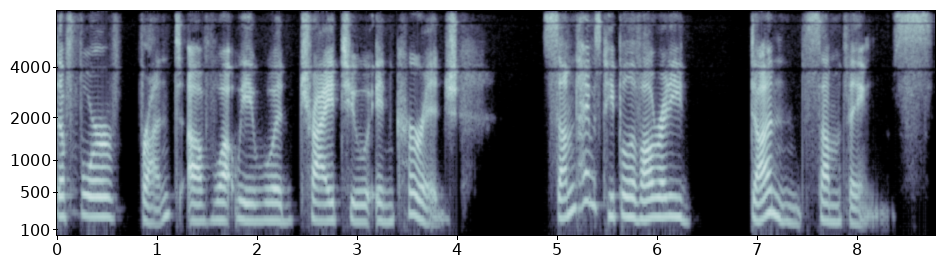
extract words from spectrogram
the forefront of what we would try to encourage. Sometimes people have already done some things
